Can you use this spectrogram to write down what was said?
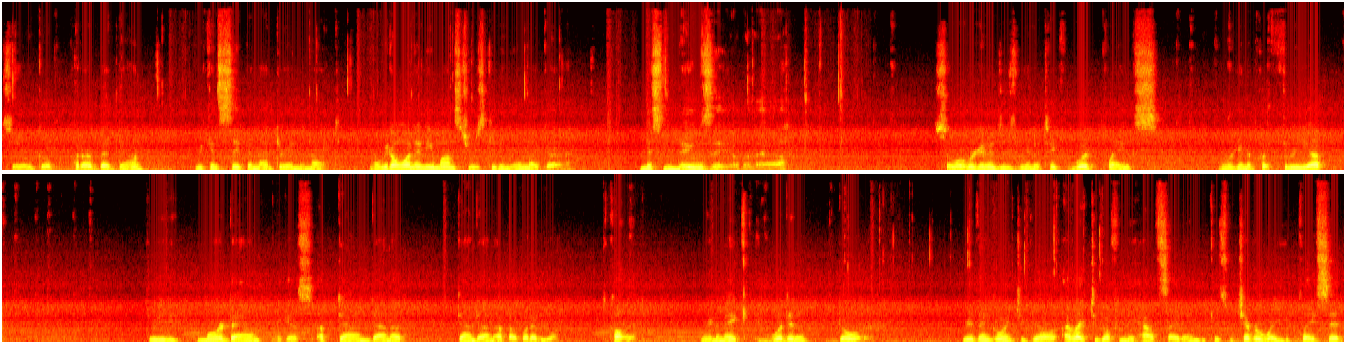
So go put our bed down. We can sleep in that during the night. Now we don't want any monsters getting in like a Miss Nosy over there. So what we're going to do is we're going to take wood planks, and we're going to put three up three more down, I guess, up, down, down, up, down, down, up, up, whatever you want to call it. We're going to make a wooden door. We're then going to go, I like to go from the outside in because whichever way you place it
